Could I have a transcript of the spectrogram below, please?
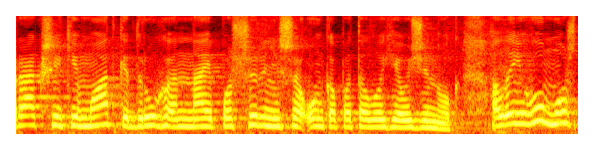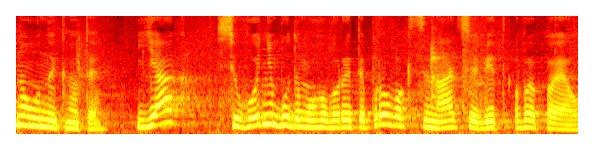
Рак шийки матки друга найпоширеніша онкопатологія у жінок, але його можна уникнути. Як сьогодні будемо говорити про вакцинацію від ВПЛ.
